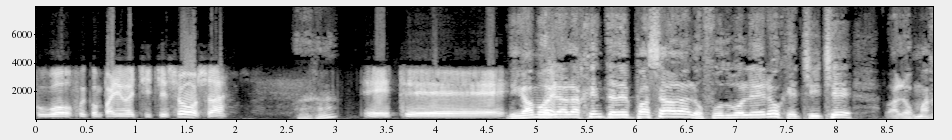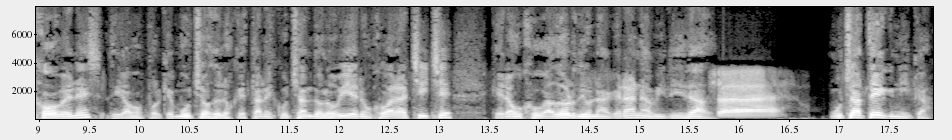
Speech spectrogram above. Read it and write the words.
jugó, fue compañero de Chiche Sosa, ajá. este, Digámosle bueno, a la gente de pasada, a los futboleros, que Chiche, a los más jóvenes, digamos, porque muchos de los que están escuchando lo vieron jugar a Chiche, que era un jugador de una gran habilidad, o sea, mucha técnica.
